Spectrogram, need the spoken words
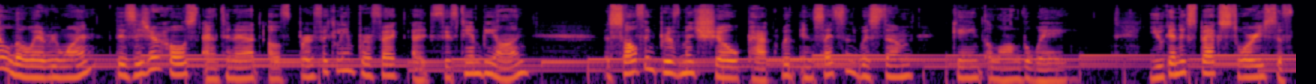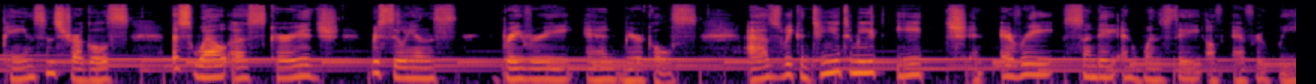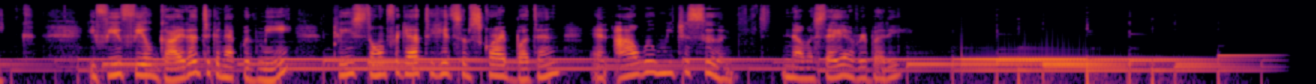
Hello, everyone. This is your host, Antoinette of Perfectly Imperfect at 50 and Beyond, a self improvement show packed with insights and wisdom gained along the way. You can expect stories of pains and struggles, as well as courage, resilience, bravery, and miracles as we continue to meet each and every Sunday and Wednesday of every week. If you feel guided to connect with me, please don't forget to hit subscribe button and I will meet you soon. Namaste everybody.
